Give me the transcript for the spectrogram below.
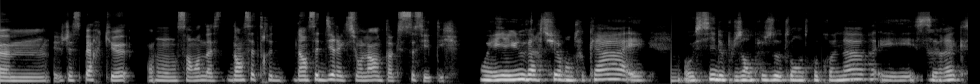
j'espère qu'on s'en va dans cette, dans cette direction-là en tant que société. Oui, il y a une ouverture en tout cas, et aussi de plus en plus d'auto-entrepreneurs. Et c'est vrai que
